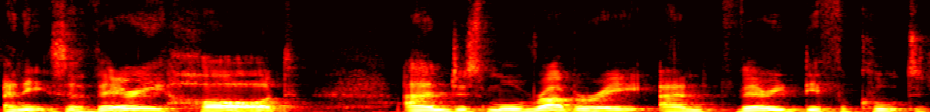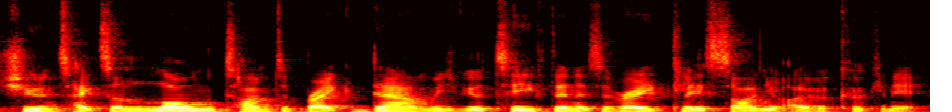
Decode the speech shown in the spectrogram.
and it's a very hard and just more rubbery and very difficult to chew and takes a long time to break down with your teeth, then it's a very clear sign you're overcooking it.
